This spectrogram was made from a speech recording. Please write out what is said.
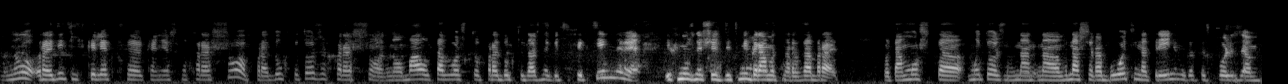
Ну, родительская лекция, конечно, хорошо, продукты тоже хорошо, но мало того, что продукты должны быть эффективными, их нужно еще с детьми грамотно разобрать. Потому что мы тоже на- на- в нашей работе, на тренингах используем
